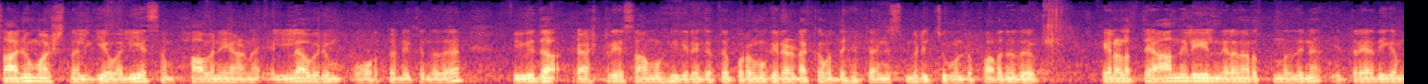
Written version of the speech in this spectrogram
സാനുമാഷ് നൽകിയ വലിയ സംഭാവനയാണ് എല്ലാവരും ഓർത്തെടുക്കുന്നത്. വിവിധ രാഷ്ട്രീയ സാമൂഹിക രംഗത്തെ പ്രമുഖരടക്കം അദ്ദേഹത്തെ അനുസ്മരിച്ചുകൊണ്ട് പറഞ്ഞത് കേരളത്തെ ആ നിലയിൽ നിലനിർത്തുന്നതിന് ഇത്രയധികം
